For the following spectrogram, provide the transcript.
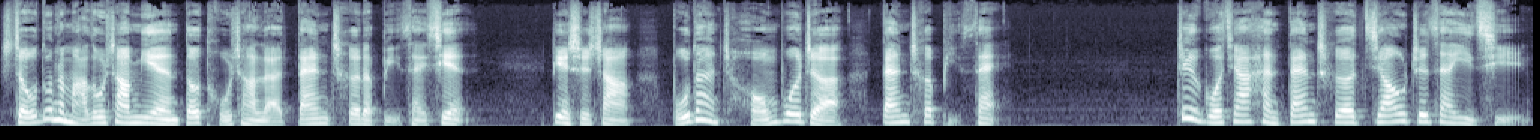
首都的马路上面都涂上了单车的比赛线，电视上不断重播着单车比赛。这个国家和单车交织在一起，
